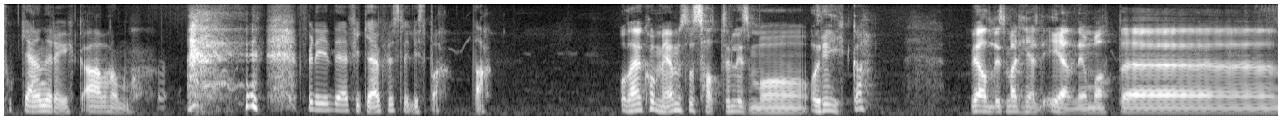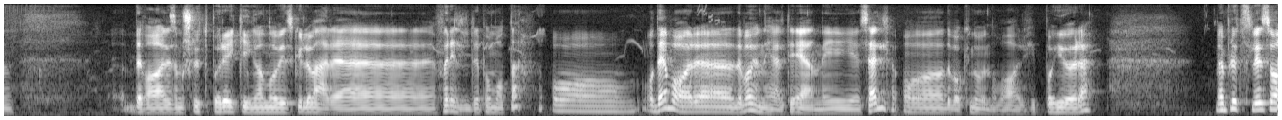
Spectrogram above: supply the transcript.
tok jeg en røyk av ham. Fordi det fikk jeg plutselig lyst på da. Og da jeg kom hjem, så satt hun liksom og, og røyka. Vi hadde liksom vært helt enige om at uh, det var liksom slutt på røykinga når vi skulle være foreldre, på en måte. Og, og det, var, det, var, hun helt enig i selv, og det var ikke noe hun var hypp på å gjøre. Men plutselig så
